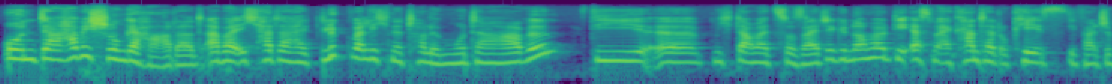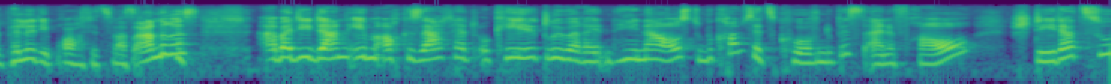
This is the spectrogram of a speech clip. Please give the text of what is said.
und da habe ich schon gehadert. Aber ich hatte halt Glück, weil ich eine tolle Mutter habe, die äh, mich damals zur Seite genommen hat, die erstmal erkannt hat, okay, ist die falsche Pille, die braucht jetzt was anderes, aber die dann eben auch gesagt hat, okay, drüber hinaus, du bekommst jetzt Kurven, du bist eine Frau, steh dazu,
